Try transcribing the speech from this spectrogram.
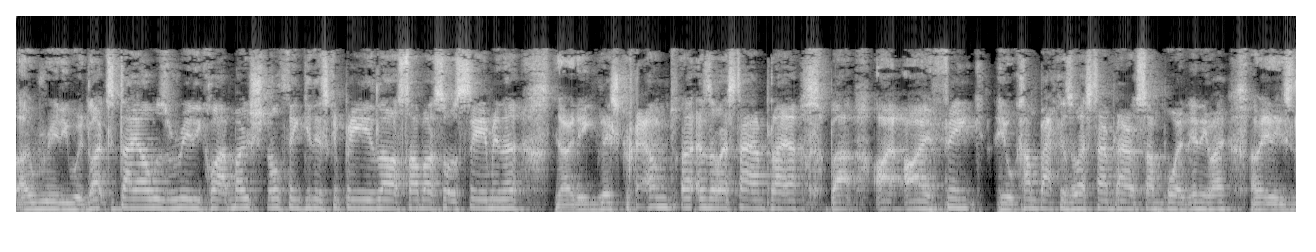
I really would. Like today, I was really quite emotional, thinking this could be the last time I sort of see him in a you know an English ground uh, as a West Ham player. But I I think he'll come back as a West Ham player at some point. Anyway, I mean he's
